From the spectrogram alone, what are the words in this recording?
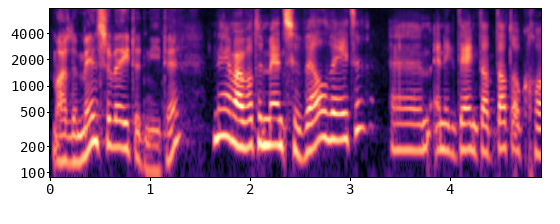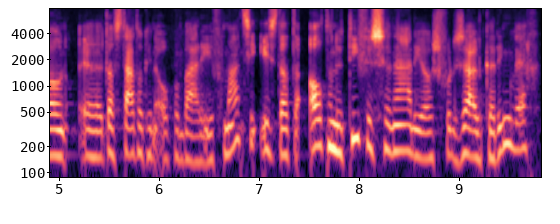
Maar de mensen weten het niet, hè? Nee, maar wat de mensen wel weten, um, en ik denk dat dat ook gewoon, uh, dat staat ook in de openbare informatie, is dat de alternatieve scenario's voor de Zuidelijke Ringweg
